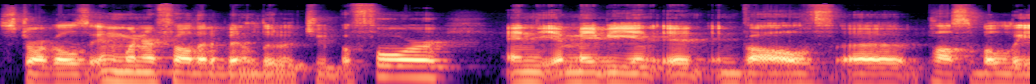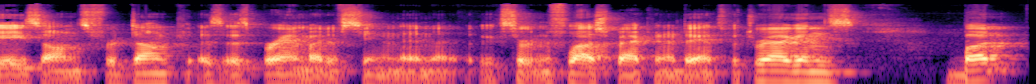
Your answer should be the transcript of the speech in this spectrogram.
struggles in Winterfell that have been alluded to before, and maybe in, in, involve uh, possible liaisons for Dunk, as, as Bran might have seen in a, a certain flashback in A Dance with Dragons. But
